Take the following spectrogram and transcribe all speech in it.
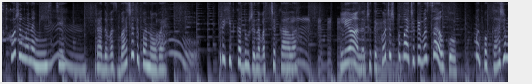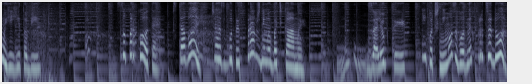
Схоже, ми на місці. Рада вас бачити, панове. Крихітка дуже на вас чекала. Ліана, чи ти хочеш побачити веселку? Ми покажемо її тобі. Суперкоте, вставай! Час бути справжніми батьками. Залюбки. І почнімо з водних процедур.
